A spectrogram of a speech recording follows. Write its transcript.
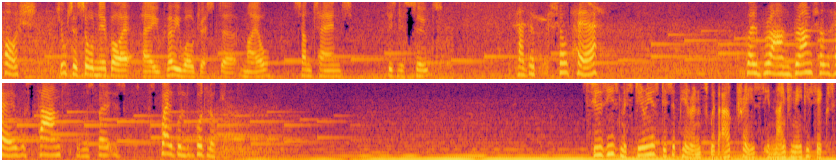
posh. She also saw nearby a very well dressed uh, male, suntanned, business suit. Had a short hair, quite brown, brown short hair. It was tanned. It was very, it was quite good, good looking. Susie's mysterious disappearance without trace in 1986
